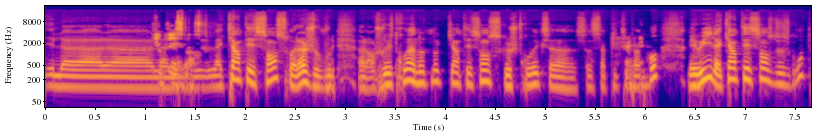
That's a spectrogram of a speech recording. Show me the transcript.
la la, la, quintessence. Voilà, je voulais. Alors, je voulais trouver un autre mot que quintessence, que je trouvais que ça, ça s'appliquait pas trop. Mais oui, la quintessence de ce groupe.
